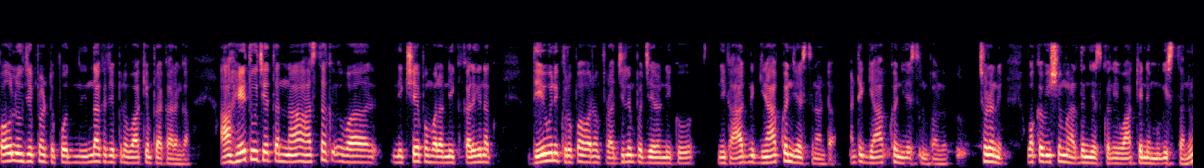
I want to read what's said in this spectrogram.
పౌలు చెప్పినట్టు ఇందాక చెప్పిన వాక్యం ప్రకారంగా ఆ హేతు చేత నా హస్త నిక్షేపం వల్ల నీకు కలిగిన దేవుని కృపావరం ప్రజ్వలింపజేయడం నీకు నీకు ఆజ్ఞ జ్ఞాపకం చేస్తున్నంట. అంటే జ్ఞాపకం చేస్తున్న పనులు చూడండి ఒక విషయం అర్థం చేసుకొని వాక్యాన్ని ముగిస్తాను.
